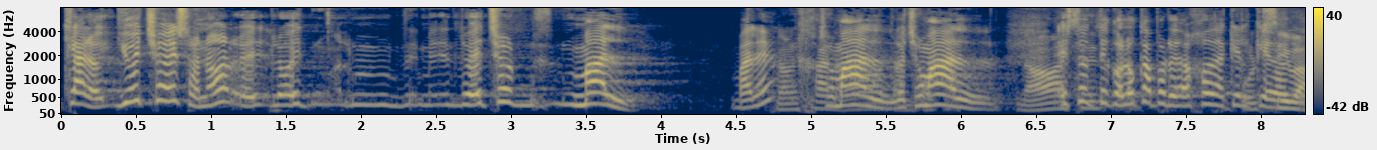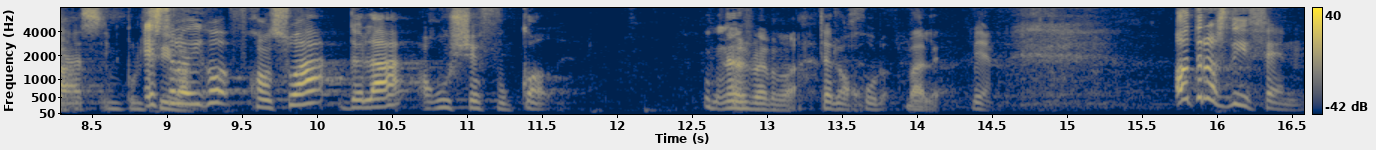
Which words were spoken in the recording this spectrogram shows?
claro, yo he hecho eso, ¿no? Eh, Lo he, lo he hecho mal, ¿vale? No, lo he hija, hecho no, mal, lo he hecho mal. No, Esto te coloca por debajo de aquel que odias. impulsiva. Esto lo dijo François de la Rochefoucauld, No es verdad. te lo juro. Vale. Bien. Otros dicen,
